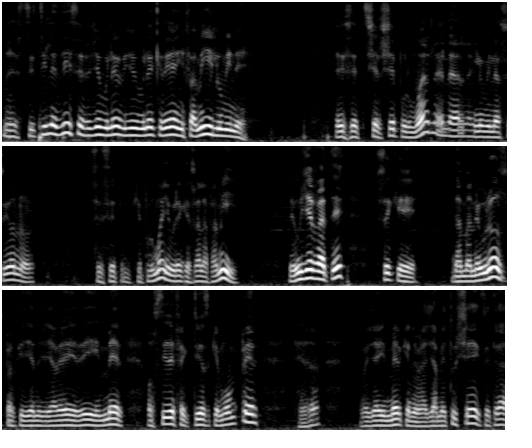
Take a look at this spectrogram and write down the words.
Mais si tu le dis, je voulais, je voulais créer une famille illuminée. Et c'est chercher pour moi l'illumination. C'est que pour moi, je voulais que ça la famille. Mais où j'ai raté, c'est que dans ma neurose, parce que j'avais une mère aussi défectueuse que mon père, hein, j'ai une mère qui ne m'a jamais touché, etc.,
